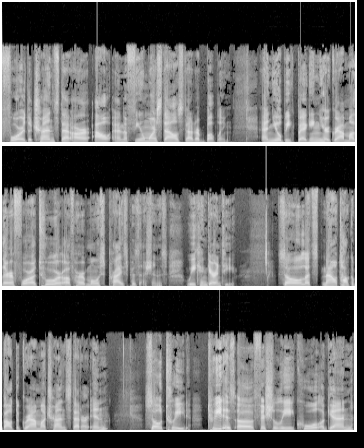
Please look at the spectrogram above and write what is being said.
for the trends that are out and a few more styles that are bubbling. And you'll be begging your grandmother for a tour of her most prized possessions. We can guarantee. So let's now talk about the grandma trends that are in. So tweed. Tweed is officially cool again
